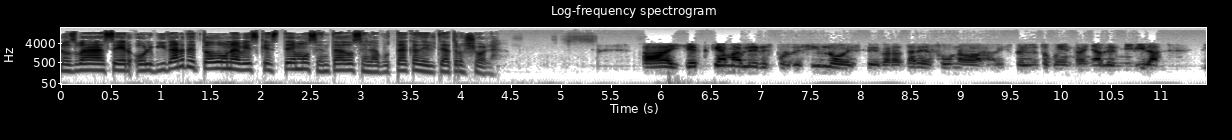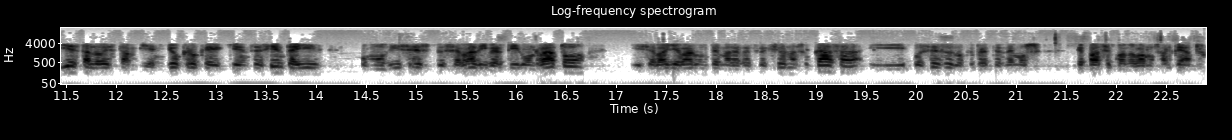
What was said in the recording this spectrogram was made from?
nos va a hacer olvidar de todo una vez que estemos sentados en la butaca del Teatro Shola. Ay, qué, amable eres por decirlo. Este Barataria fue un experimento muy entrañable en mi vida y esta lo es también. Yo creo que quien se siente ahí, como dices, pues, se va a divertir un rato, y se va a llevar un tema de reflexión a su casa y pues eso es lo que pretendemos que pase cuando vamos al teatro.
